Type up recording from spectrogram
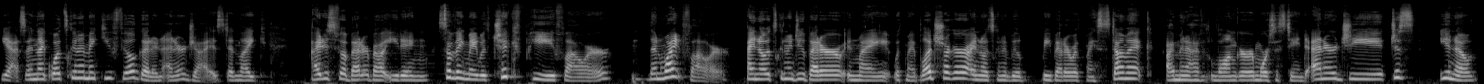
Yes. And like what's going to make you feel good and energized? And like, I just feel better about eating something made with chickpea flour than white flour. I know it's going to do better in my with my blood sugar. I know it's going to be, be better with my stomach. I'm going to have longer, more sustained energy. Just, you know,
